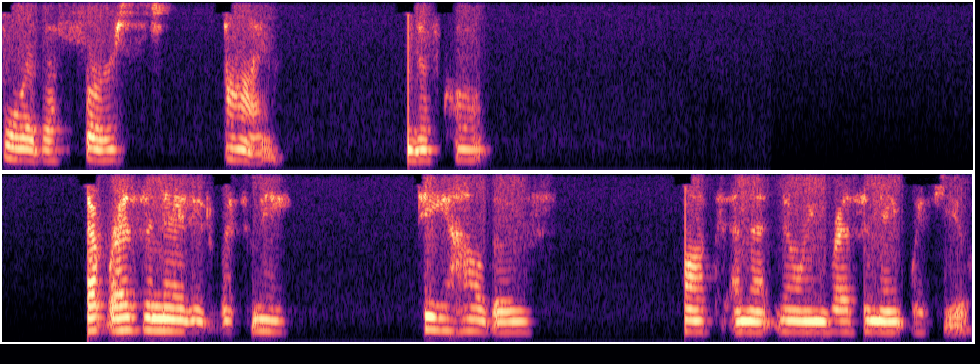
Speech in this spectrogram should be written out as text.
for the first time. End of quote. That resonated with me. See how those thoughts and that knowing resonate with you.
